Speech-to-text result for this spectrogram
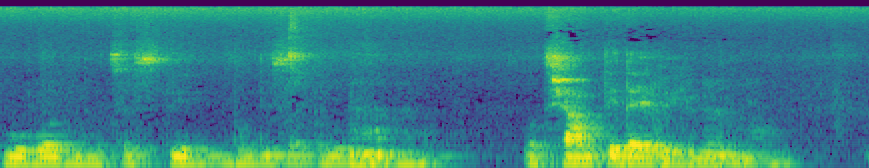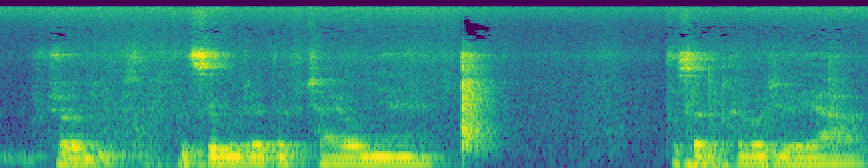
úvod do cesty bodhisattvů od Shanti Devi. No. To si můžete v čajovně, to jsem přeložil já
